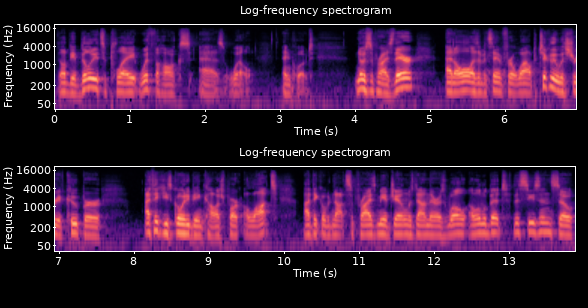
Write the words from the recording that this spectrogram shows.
they'll have the ability to play with the Hawks as well, end quote. No surprise there at all, as I've been saying for a while, particularly with Sharife Cooper. I think he's going to be in College Park a lot. I think it would not surprise me if Jalen was down there as well a little bit this season. So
